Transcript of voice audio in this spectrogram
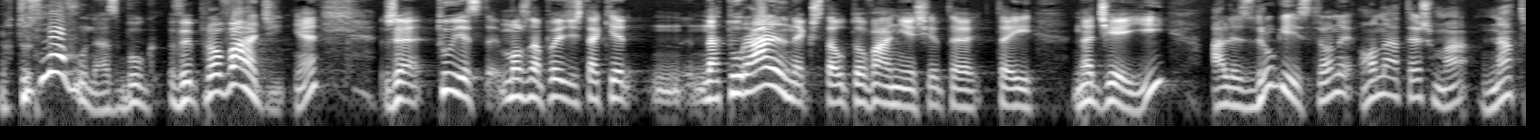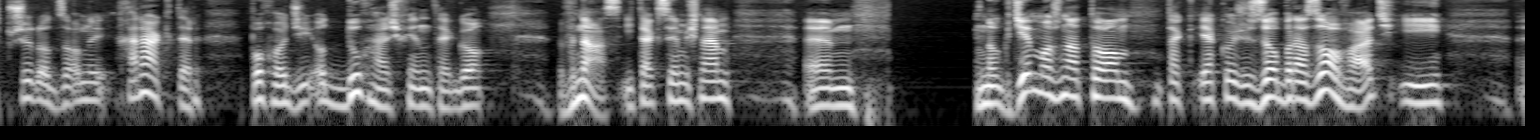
no to znowu nas Bóg wyprowadzi, nie? Że tu jest, można powiedzieć, takie naturalne kształtowanie się te, tej nadziei, ale z drugiej strony ona też ma nadprzyrodzony charakter. Pochodzi od Ducha Świętego w nas. I tak sobie myślałem, no gdzie można to tak jakoś zobrazować i e,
